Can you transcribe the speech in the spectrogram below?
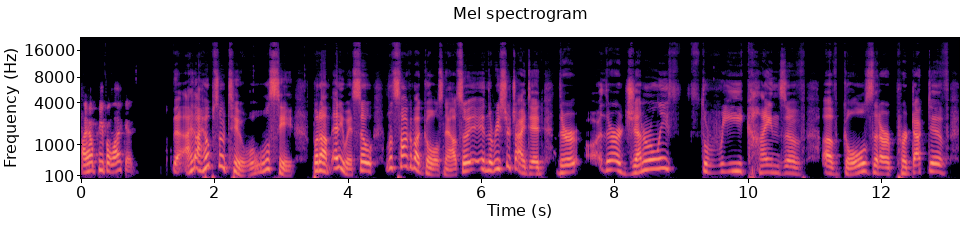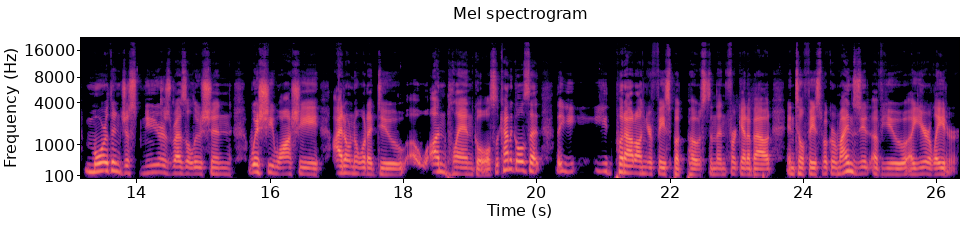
I hope people like it. I, I hope so too. We'll, we'll see. But um, anyway, so let's talk about goals now. So in the research I did, there are, there are generally three kinds of of goals that are productive more than just New Year's resolution, wishy washy. I don't know what I do. uh, Unplanned goals, the kind of goals that that you. You'd put out on your Facebook post and then forget about until Facebook reminds you of you a year later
